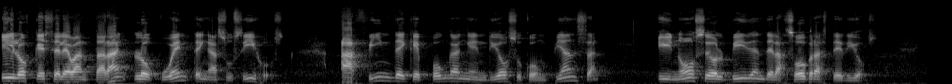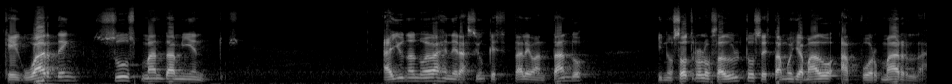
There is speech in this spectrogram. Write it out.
y los que se levantarán lo cuenten a sus hijos, a fin de que pongan en Dios su confianza y no se olviden de las obras de Dios, que guarden sus mandamientos. Hay una nueva generación que se está levantando y nosotros los adultos estamos llamados a formarla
